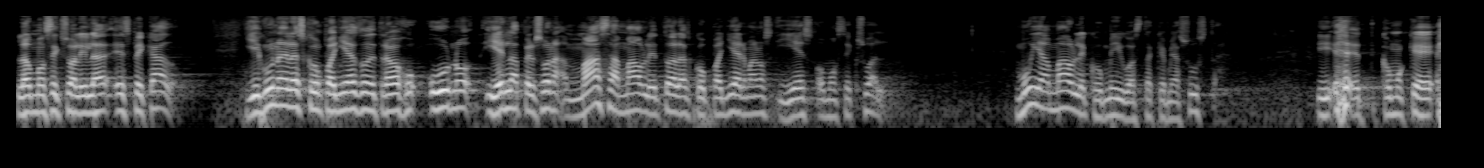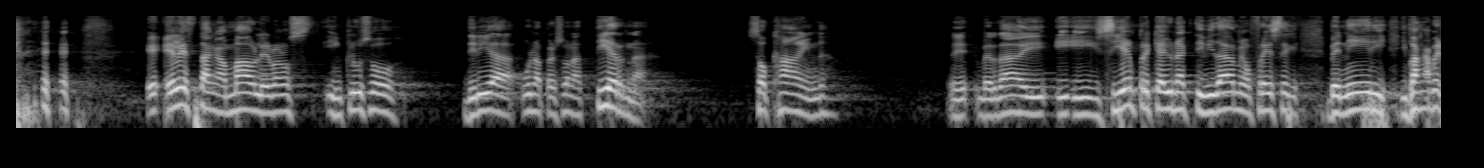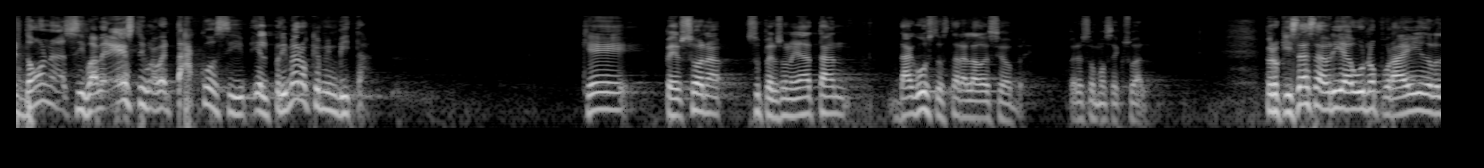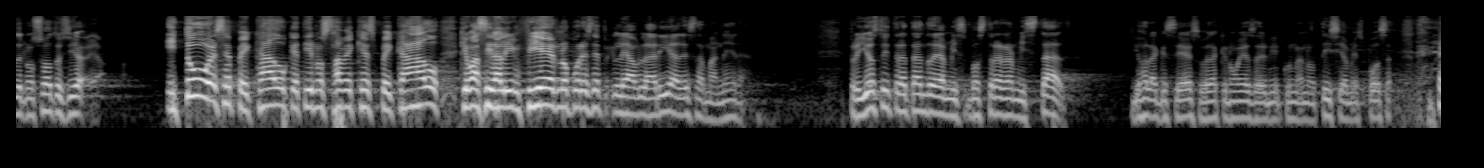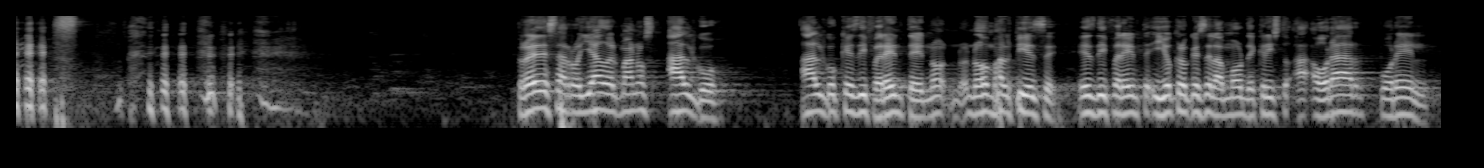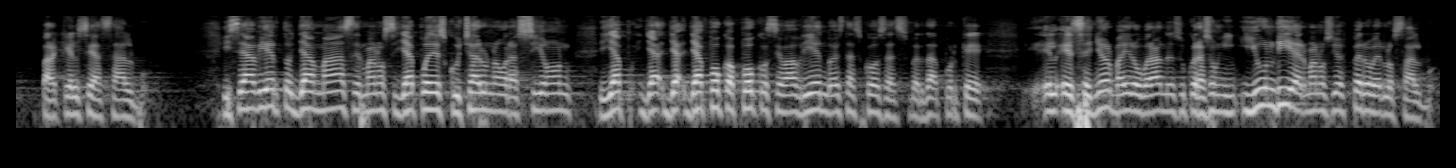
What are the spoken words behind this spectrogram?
La homosexualidad es pecado. Y en una de las compañías donde trabajo, uno, y es la persona más amable de todas las compañías, hermanos, y es homosexual. Muy amable conmigo hasta que me asusta. Y como que E- Él es tan amable, hermanos, incluso diría una persona tierna, so kind, eh, ¿verdad? Y, siempre que hay una actividad me ofrece venir y, van a haber donas, y va a haber esto, y va a haber tacos, y, el primero que me invita. Qué persona, su personalidad tan, da gusto estar al lado de ese hombre, pero es homosexual. Pero quizás habría uno por ahí de los de nosotros y, tú ese pecado que tienes no sabe que es pecado, que vas a ir al infierno por ese, pe-". le hablaría de esa manera. Pero yo estoy tratando de mostrar amistad. Y ojalá que sea eso, ¿verdad? Que no vayas a venir con una noticia a mi esposa. Pero he desarrollado, hermanos, algo, algo que es diferente. No, no, no mal piense, es diferente. Y yo creo que es el amor de Cristo, a orar por Él, para que Él sea salvo. Y se ha abierto ya más, hermanos, y ya puede escuchar una oración, y ya, ya, ya, ya poco a poco se va abriendo a estas cosas, ¿verdad? Porque el, Señor va a ir obrando en su corazón. Y, y un día, hermanos, yo espero verlo salvo.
